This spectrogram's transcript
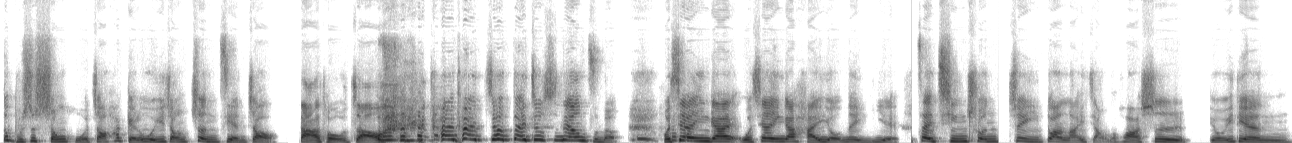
都不是生活照，她给了我一张证件照。大头照，对对，就对，就是那样子的。我现在应该，我现在应该还有那一页。在青春这一段来讲的话，是有一点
